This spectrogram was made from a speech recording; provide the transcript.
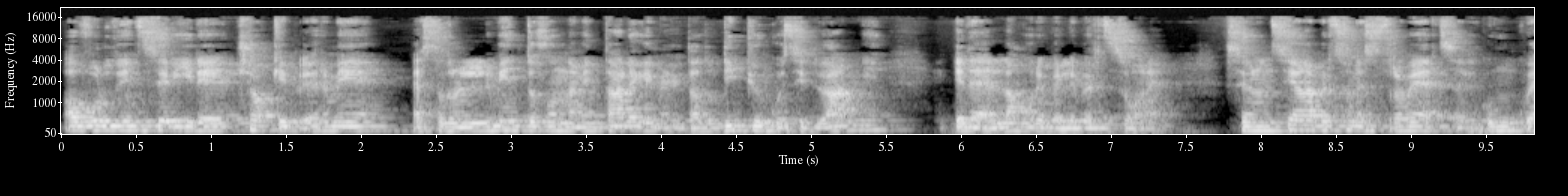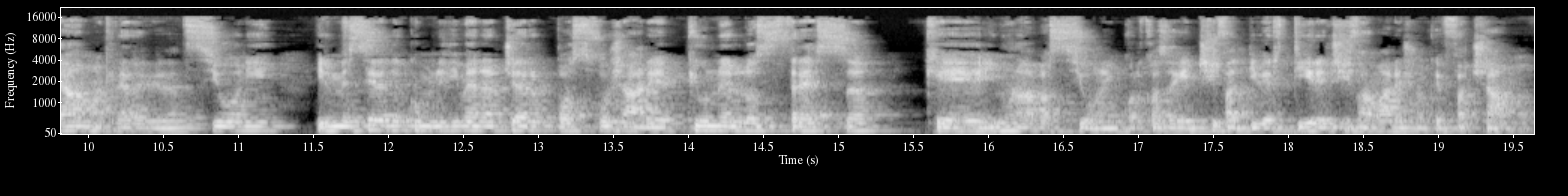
ho voluto inserire ciò che per me è stato l'elemento fondamentale che mi ha aiutato di più in questi due anni ed è l'amore per le persone. Se non è una persona estroversa che comunque ama creare relazioni, il mestiere del community manager può sfociare più nello stress che in una passione, in qualcosa che ci fa divertire ci fa amare ciò che facciamo.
